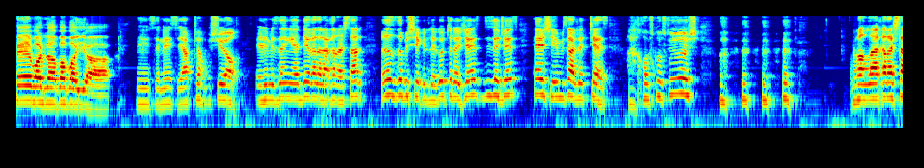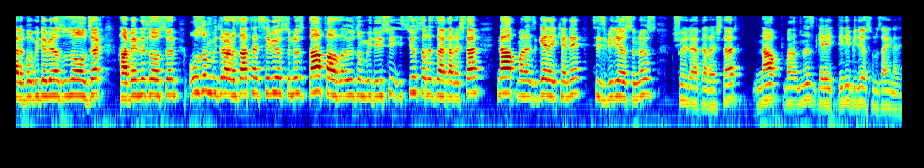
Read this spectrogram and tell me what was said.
He valla baba ya. Neyse neyse yapacak bir şey yok. Elimizden geldiği kadar arkadaşlar hızlı bir şekilde götüreceğiz, dizeceğiz. Her şeyimizi halledeceğiz. Koş koş koş. Vallahi arkadaşlar bu video biraz uzun olacak. Haberiniz olsun. Uzun videoları zaten seviyorsunuz. Daha fazla uzun video istiyorsanız da arkadaşlar ne yapmanız gerekeni siz biliyorsunuz. Şöyle arkadaşlar ne yapmanız gerektiğini biliyorsunuz aynen.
